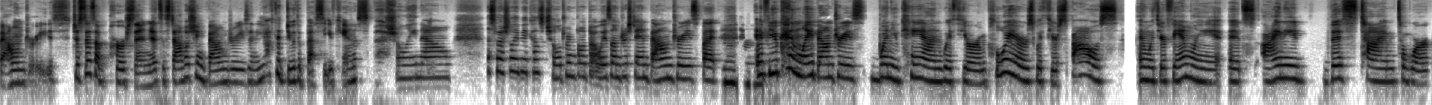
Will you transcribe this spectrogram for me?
boundaries. Just as a person, it's establishing boundaries, and you have to do the best that you can, especially now, especially because children don't always understand boundaries. But mm-hmm. if you can lay boundaries when you can with your employers, with your spouse, and with your family, it's I need this time to work?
